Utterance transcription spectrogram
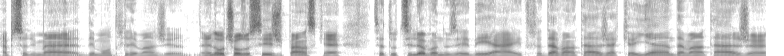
absolument démontrer l'Évangile. Une autre chose aussi, je pense que cet outil-là va nous aider à être davantage accueillants, davantage euh,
